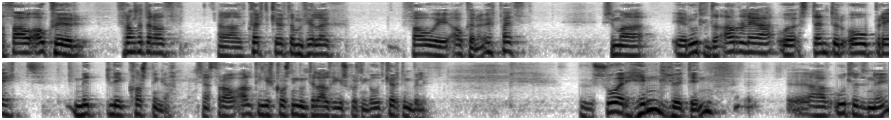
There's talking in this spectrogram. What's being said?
að þá ákveður framkvæmdaráð að hvert kjördamfélag fái ákveðna upphæð sem að er útlutað árlega og stendur óbreytt milli kostninga, semst frá alþingiskostningum til alþingiskostninga út kjördumbilið. Svo er hinn hlutin af útlutunni,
